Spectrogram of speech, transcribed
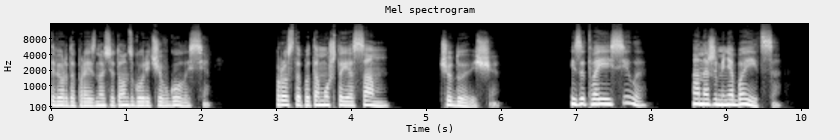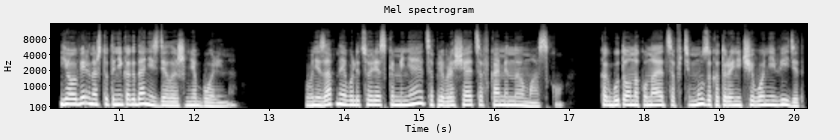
твердо произносит он с горечью в голосе. «Просто потому, что я сам чудовище». «Из-за твоей силы? Она же меня боится. Я уверена, что ты никогда не сделаешь мне больно. Внезапно его лицо резко меняется, превращается в каменную маску. Как будто он окунается в тьму, за которой ничего не видит.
